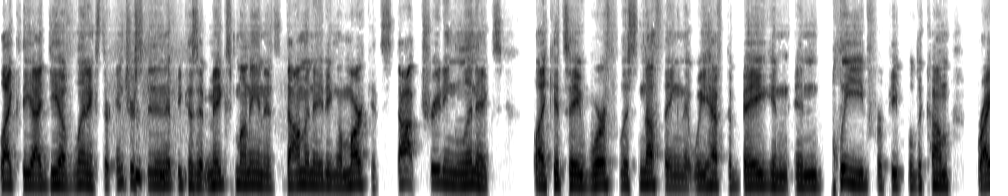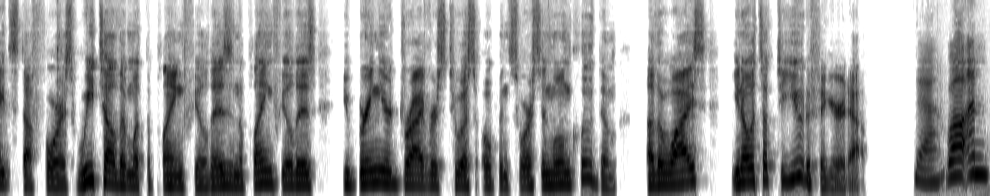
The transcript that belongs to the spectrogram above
like the idea of Linux. They're interested in it because it makes money and it's dominating a market. Stop treating Linux like it's a worthless nothing that we have to beg and, and plead for people to come write stuff for us. We tell them what the playing field is, and the playing field is you bring your drivers to us open source and we'll include them. Otherwise, you know, it's up to you to figure it out. Yeah. Well, and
